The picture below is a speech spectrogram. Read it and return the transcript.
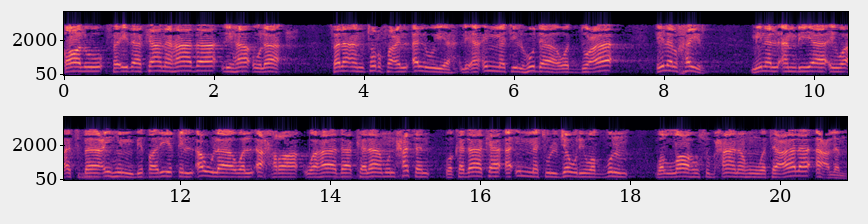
قالوا فإذا كان هذا لهؤلاء فلأن ترفع الألوية لأئمة الهدى والدعاء إلى الخير من الأنبياء وأتباعهم بطريق الأولى والأحرى وهذا كلام حسن وكذاك أئمة الجور والظلم والله سبحانه وتعالى أعلم.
